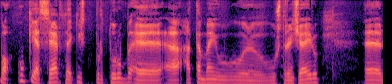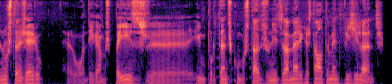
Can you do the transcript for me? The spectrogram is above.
Bom, o que é certo é que isto perturba. eh, há, há também o, o estrangeiro, eh, no estrangeiro, eh, ou digamos países eh, importantes como os Estados Unidos da América, estão altamente vigilantes.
